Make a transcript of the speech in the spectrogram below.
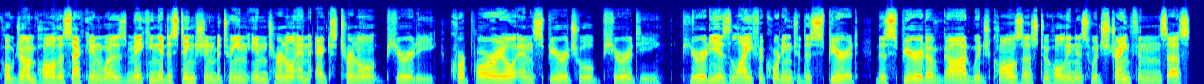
Pope John Paul II was making a distinction between internal and external purity, corporeal and spiritual purity. Purity is life according to the Spirit, the Spirit of God which calls us to holiness, which strengthens us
